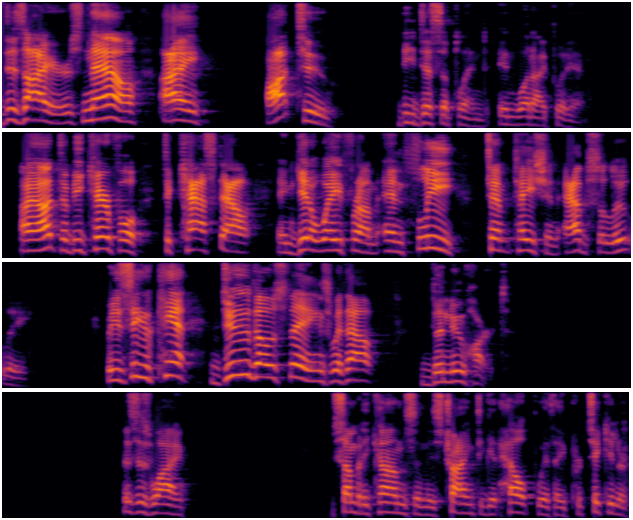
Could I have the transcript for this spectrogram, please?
desires, now I ought to be disciplined in what I put in. I ought to be careful to cast out and get away from and flee temptation. Absolutely. But you see, you can't do those things without the new heart. This is why if somebody comes and is trying to get help with a particular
